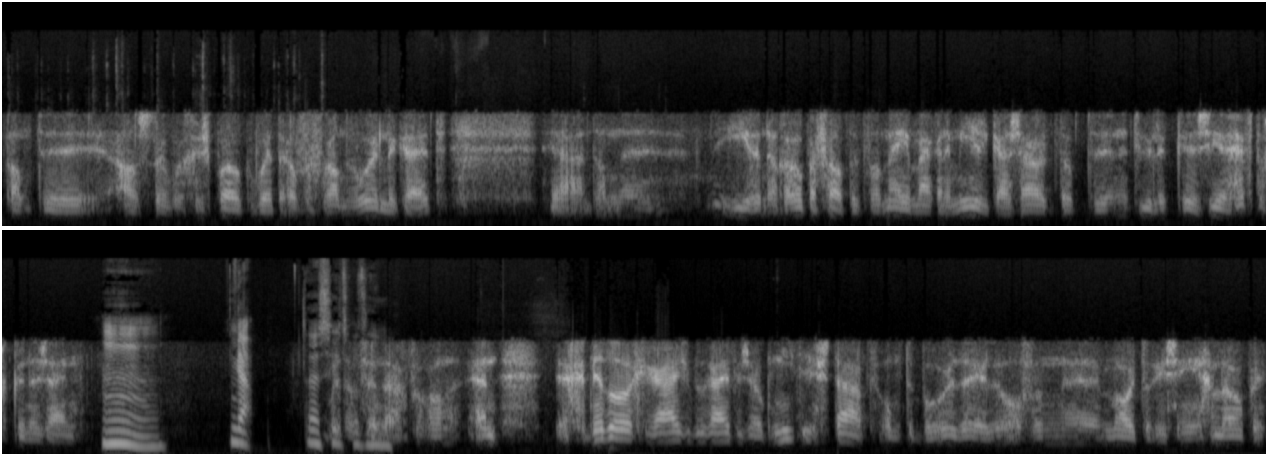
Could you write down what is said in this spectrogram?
Want eh, als er gesproken wordt over verantwoordelijkheid, ja, dan eh, hier in Europa valt het wel mee, maar in Amerika zou dat natuurlijk zeer heftig kunnen zijn. Hmm. Ja, daar zit dat in. achtergronden. En een gemiddelde garagebedrijf is ook niet in staat om te beoordelen of een motor is ingelopen.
